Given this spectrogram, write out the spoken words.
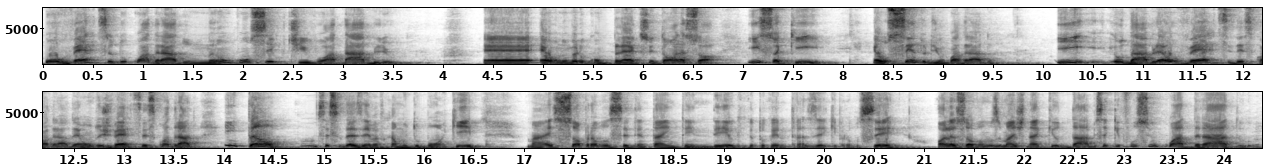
O vértice do quadrado não consecutivo a W é, é um número complexo. Então, olha só. Isso aqui é o centro de um quadrado E o W é o vértice desse quadrado, é um dos vértices desse quadrado. Então, não sei se o desenho vai ficar muito bom aqui, mas só para você tentar entender o que eu estou querendo trazer aqui para você, olha só, vamos imaginar que o W, isso aqui fosse um quadrado.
